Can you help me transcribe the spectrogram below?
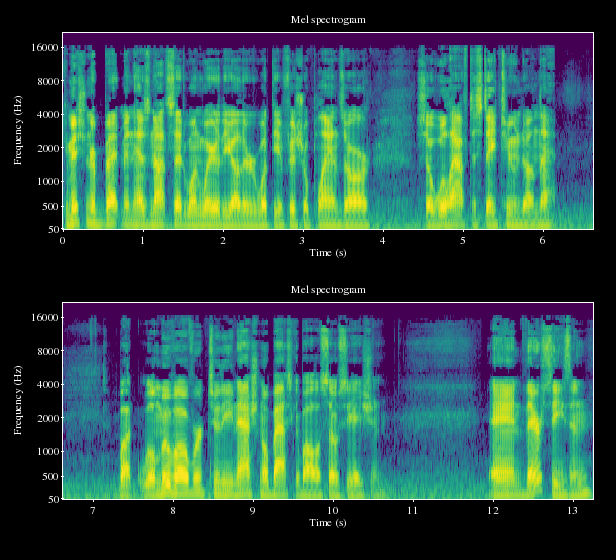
Commissioner Bettman has not said one way or the other what the official plans are, so we'll have to stay tuned on that. But we'll move over to the National Basketball Association. And their season,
